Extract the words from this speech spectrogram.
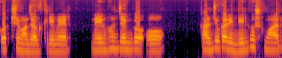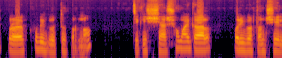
কট্রিমাজল ক্রিমের নির্ভরযোগ্য ও কার্যকারী দীর্ঘ সময়ের প্রয়োগ খুবই গুরুত্বপূর্ণ। চিকিৎসার সময়কাল পরিবর্তনশীল,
